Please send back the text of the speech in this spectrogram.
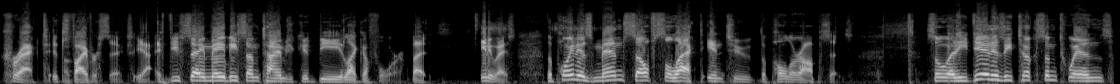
Correct. It's five or six. Yeah. If you say maybe, sometimes you could be like a four. But, anyways, the point is men self select into the polar opposites. So, what he did is he took some twins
